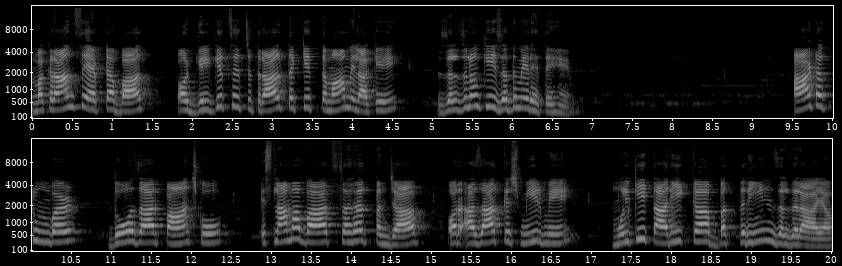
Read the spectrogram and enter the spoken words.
मकरान से एबटाबाद और गिलगित से चित्राल तक के तमाम इलाके जल्जलों की जद में रहते हैं। 8 अक्टूबर 2005 को इस्लामाबाद, सरहद पंजाब और आज़ाद कश्मीर में मुल्की तारीख का बदतरीन जल्जला आया,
